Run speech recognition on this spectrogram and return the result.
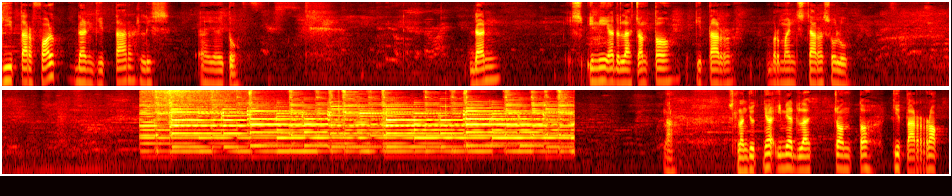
gitar folk, dan gitar list eh, yaitu dan ini adalah contoh gitar bermain secara solo. Nah, selanjutnya ini adalah contoh gitar rock.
